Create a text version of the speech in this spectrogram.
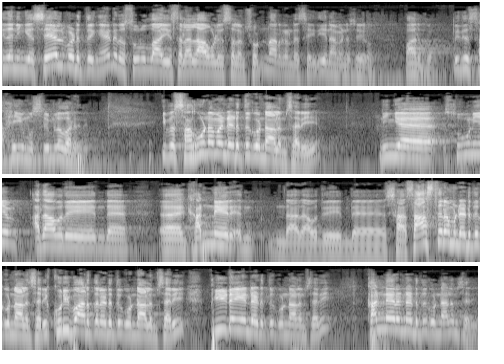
இதை நீங்கள் செயல்படுத்துங்கன்னு ரசூல்லாஹி ஸல்லல்லாஹு அலி வஸல்லம் சொன்னார்கள் என்ற செய்தியை நாம் என்ன செய்கிறோம்? பார்க்கிறோம். இப்போ இது சஹி முஸ்லீமில் வருது. இப்போ சகுனம் என்று எடுத்துக்கொண்டாலும் சரி நீங்கள் சூனியம் அதாவது இந்த கண்ணேர் இந்த அதாவது இந்த சா- சாஸ்திரம் எடுத்துக்கொண்டாலும் சரி குறிபார்த்தல் எடுத்துக்கொண்டாலும் சரி பீடை என்று எடுத்துக்கொண்டாலும் சரி கண்ணேர் என்று எடுத்துக்கொண்டாலும் சரி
